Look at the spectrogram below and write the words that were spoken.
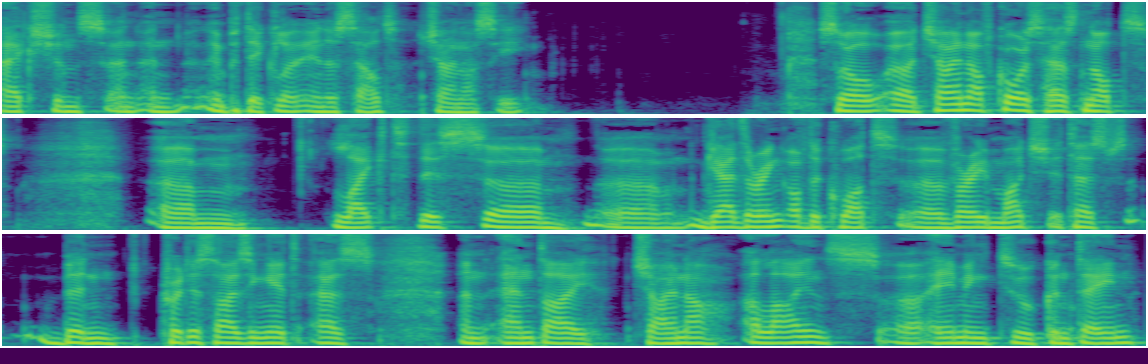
actions, and, and in particular in the South China Sea. So China, of course, has not. Um, liked this uh, uh, gathering of the Quad uh, very much. It has been criticizing it as an anti-China alliance uh, aiming to contain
